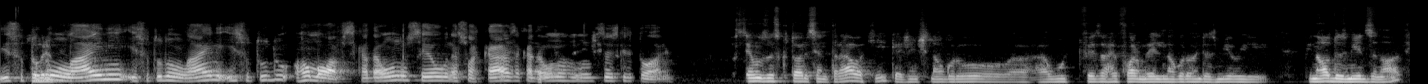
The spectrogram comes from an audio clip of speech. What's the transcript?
Isso tudo Sobre... online, isso tudo online, isso tudo home office, cada um no seu, na sua casa, cada um no, no seu escritório. Nós temos o escritório central aqui, que a gente inaugurou, a, a fez a reforma dele, inaugurou em 2000 e, final de 2019.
